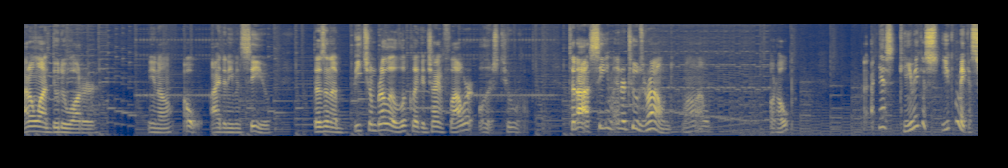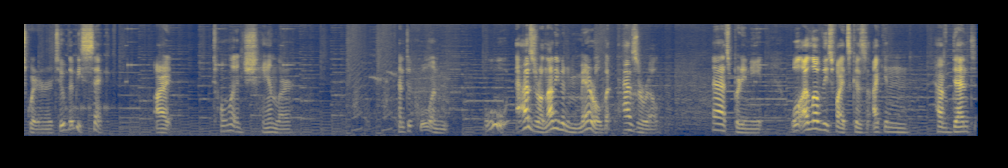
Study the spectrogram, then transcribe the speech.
I don't want doo-doo water. You know? Oh, I didn't even see you. Doesn't a beach umbrella look like a giant flower? Oh, there's two of them. Ta-da! See, my inner tube's round. Well, I would hope. Guess, can you make a, you can make a square inner tube? That'd be sick. Alright, Tola and Chandler. Tentacool and, ooh, Azurill. Not even Marill, but Azurill. That's pretty neat. Well, I love these fights because I can have Dent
